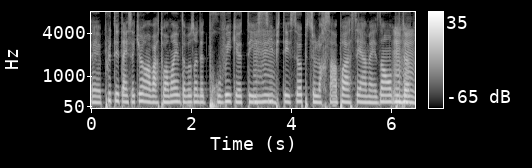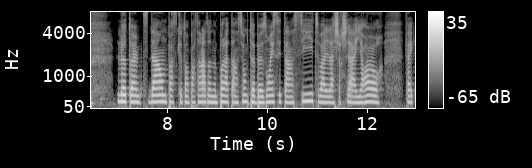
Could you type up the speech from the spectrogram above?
Euh, plus tu es insécure envers toi-même, tu as besoin de te prouver que tu es ci, Mhm. puis tu es ça, puis tu le ressens pas assez à la maison. Puis t'as- Mhm. Là, tu as un petit down parce que ton partenaire te donne pas l'attention que tu as besoin ces temps-ci. Tu vas aller la chercher ailleurs. Fait que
